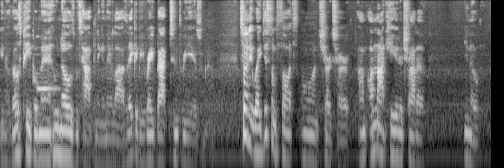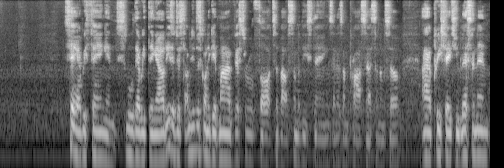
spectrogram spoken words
You know those people man who knows what's happening in their lives? They could be right back two three years from now. So anyway just some thoughts on church hurt. I'm, I'm not here to try to you know say everything and smooth everything out. These are just I'm just going to get my visceral thoughts about some of these things and as I'm processing them. So I appreciate you listening.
